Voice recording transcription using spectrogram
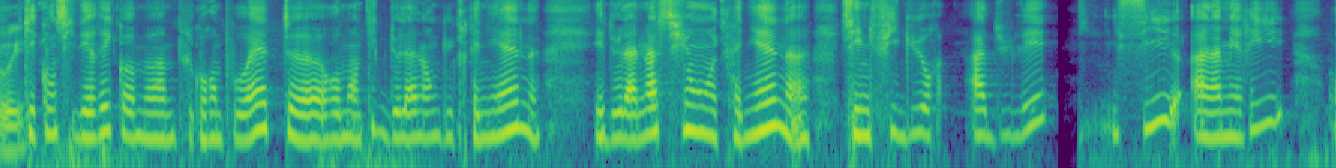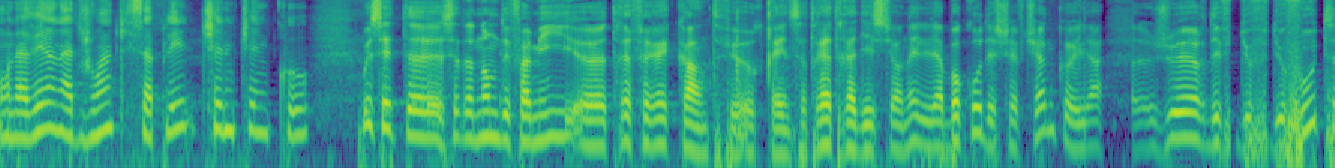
oui. qui est considéré comme un plus grand poète euh, romantique de la langue ukrainienne et de la nation ukrainienne. C'est une figure adulée. Ici, à la mairie, on avait un adjoint qui s'appelait Tchenchenko. Oui, c'est euh, c'est un homme de famille euh, très fréquent en Ukraine, c'est très traditionnel. Il y a beaucoup de Shevchenko. Il y a euh, joueur du, du foot,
